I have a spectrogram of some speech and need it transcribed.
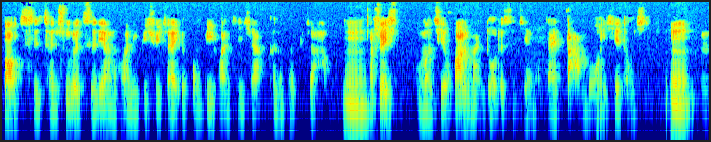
保持陈述的质量的话，你必须在一个封闭环境下可能会比较好，嗯，啊，所以我们其实花了蛮多的时间来打磨一些东西，嗯嗯，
